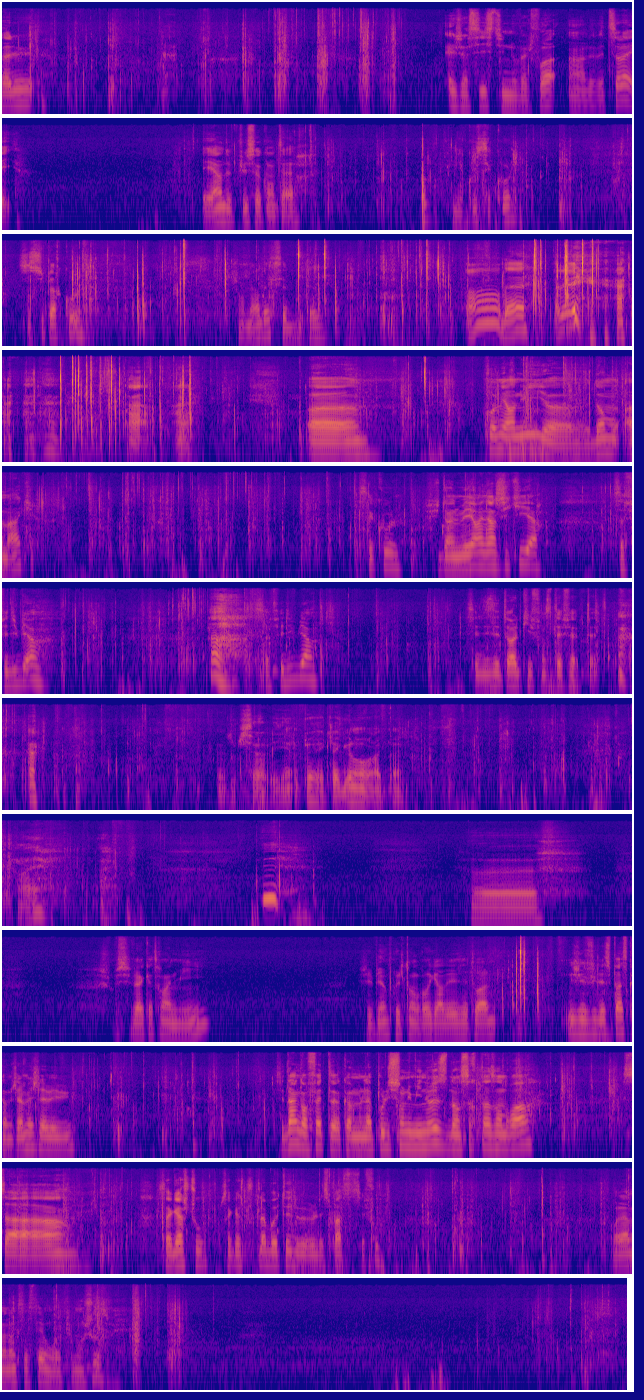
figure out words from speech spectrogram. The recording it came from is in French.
Salut. Et j'assiste une nouvelle fois à un lever de soleil. Et un de plus au compteur. Du coup, c'est cool. C'est super cool. Je suis emmerdé avec cette bouteille. Ah, ben, allez ah, voilà. Euh, première nuit euh, dans mon hamac. C'est cool. Je suis dans une meilleure énergie qu'hier. Ça fait du bien. Ah, ça fait du bien. C'est les étoiles qui font cet effet peut-être. Je me un peu avec la gueule en vrac quand même. Ouais. Euh, Je me suis levé à 4h30. J'ai bien pris le temps de regarder les étoiles. J'ai vu l'espace comme jamais je l'avais vu. C'est dingue en fait, euh, comme la pollution lumineuse dans certains endroits, ça, ça gâche tout. Ça gâche toute la beauté de l'espace, c'est fou. Voilà, maintenant que ça se fait, on voit plus grand chose.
